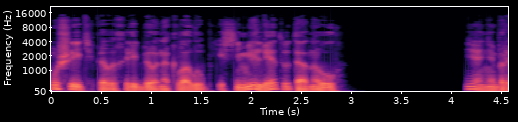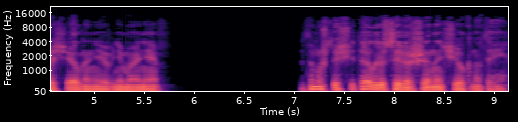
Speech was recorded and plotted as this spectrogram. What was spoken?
У Шитиковых ребенок в Алубке семи лет утонул. Я не обращал на нее внимания, потому что считал ее совершенно чокнутой.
